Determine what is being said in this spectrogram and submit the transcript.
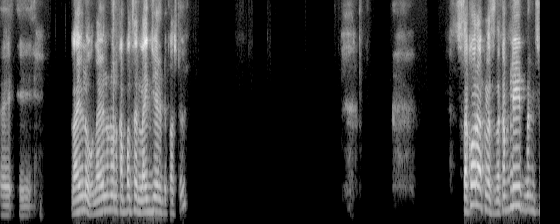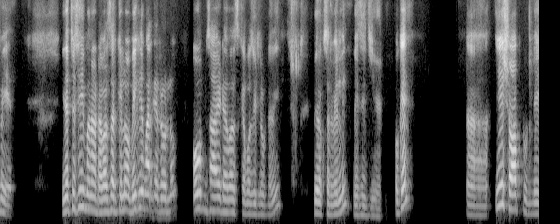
ఏ ఏ లైవ్‌లో లైవ్‌లో ఉన్నోళ్ళు కంపల్సరీ లైక్ చేయండి first. Sakora plus the complete men's wear. ఇదొచ్చేసి మన టవర్ సర్కిల్‌లో వీక్లీ మార్కెట్ రోడ్‌లో ఓం సాయి టవర్స్‌కి అపోజిట్‌లో మీరు ఒకసారి వెళ్ళి విజిట్ చేయండి. ఓకే. ఈ షాప్ నుండి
